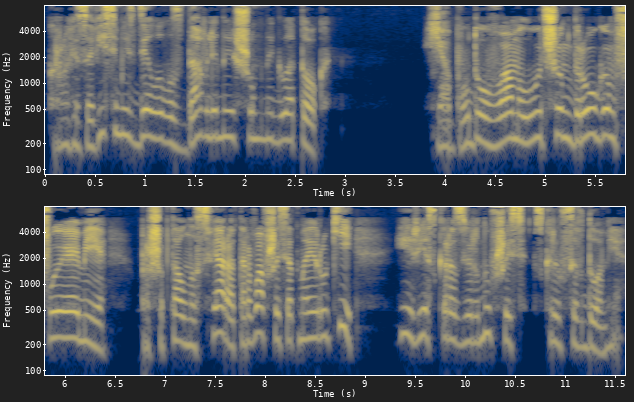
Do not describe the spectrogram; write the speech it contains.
Кровезависимый сделал сдавленный шумный глоток. «Я буду вам лучшим другом, Фэми!» — прошептал Носфиар, оторвавшись от моей руки — и, резко развернувшись, скрылся в доме.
